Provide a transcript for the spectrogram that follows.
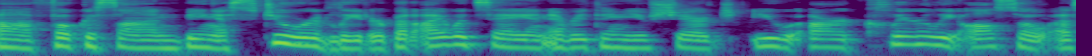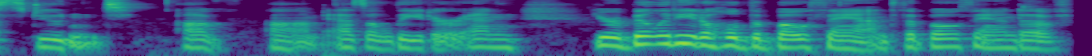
uh, focus on being a steward leader, but I would say in everything you've shared, you are clearly also a student of um, as a leader, and your ability to hold the both and the both and of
